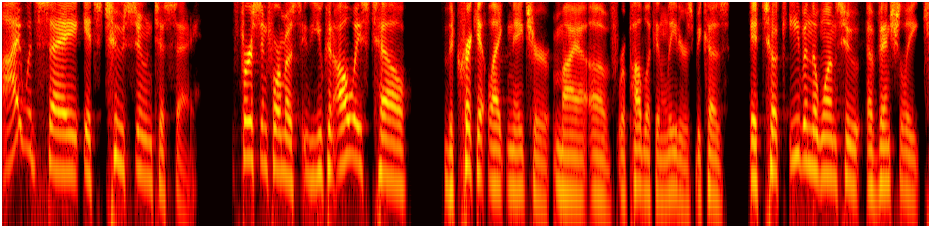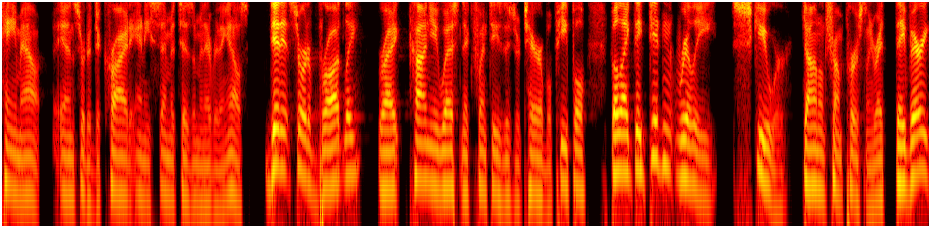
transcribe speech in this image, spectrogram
I would say it's too soon to say first and foremost, you can always tell the cricket like nature, Maya, of Republican leaders because it took even the ones who eventually came out and sort of decried anti Semitism and everything else, did it sort of broadly, right? Kanye West, Nick Fuentes, these are terrible people, but like they didn't really skewer Donald Trump personally, right? They very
